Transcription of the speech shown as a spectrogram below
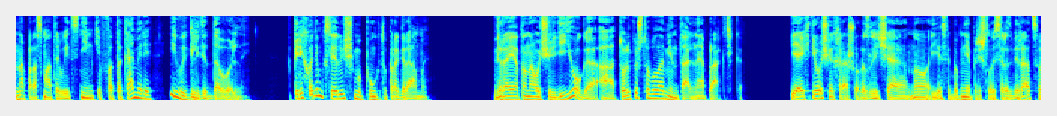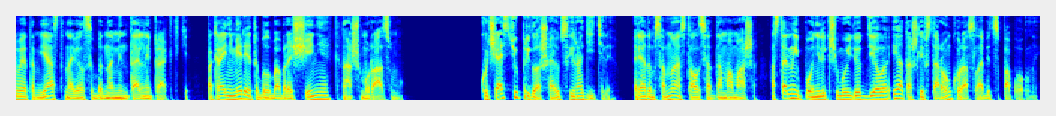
Она просматривает снимки в фотокамере и выглядит довольной. Переходим к следующему пункту программы. Вероятно, на очереди йога, а только что была ментальная практика. Я их не очень хорошо различаю, но если бы мне пришлось разбираться в этом, я остановился бы на ментальной практике. По крайней мере, это было бы обращение к нашему разуму. К участию приглашаются и родители. Рядом со мной осталась одна мамаша. Остальные поняли, к чему идет дело, и отошли в сторонку расслабиться по полной.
